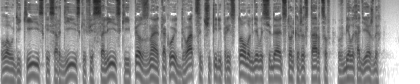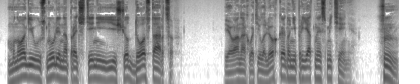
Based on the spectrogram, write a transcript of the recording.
Лаудикийской, Сардийской, Фессалийской, и пес знает какой, 24 престола, где восседает столько же старцев в белых одеждах. Многие уснули на прочтении еще до старцев. Иоанна охватило легкое, но неприятное смятение. «Хм»,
